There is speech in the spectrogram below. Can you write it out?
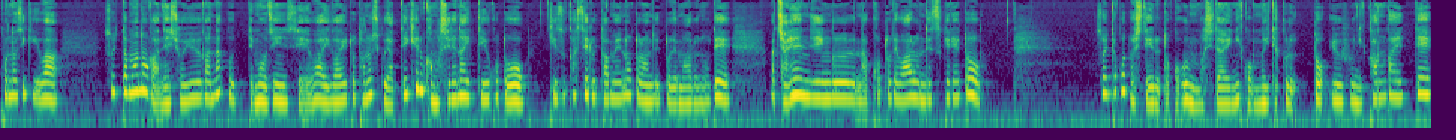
この時期はそういったものがね所有がなくっても人生は意外と楽しくやっていけるかもしれないっていうことを気づかせるためのトランジットでもあるのでまあ、チャレンジングなことではあるんですけれどそういったことをしているとこう運も次第にこう向いてくるというふうに考えていっ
